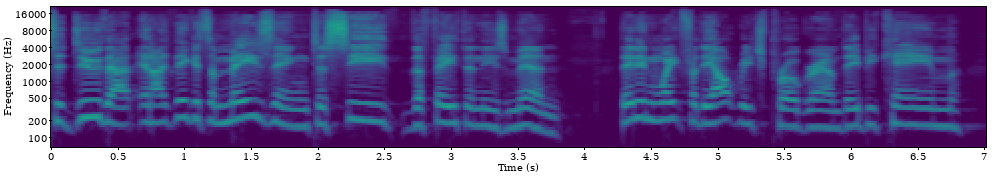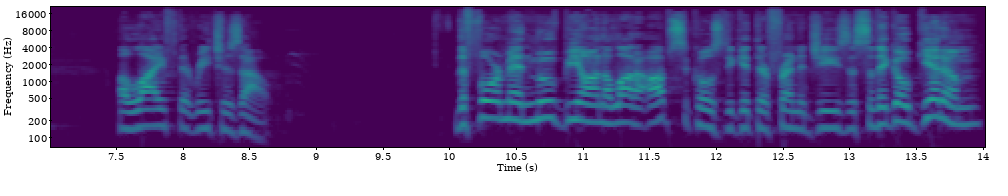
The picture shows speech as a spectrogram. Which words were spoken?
to do that. And I think it's amazing to see the faith in these men. They didn't wait for the outreach program, they became a life that reaches out. The four men move beyond a lot of obstacles to get their friend to Jesus. So they go get him,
